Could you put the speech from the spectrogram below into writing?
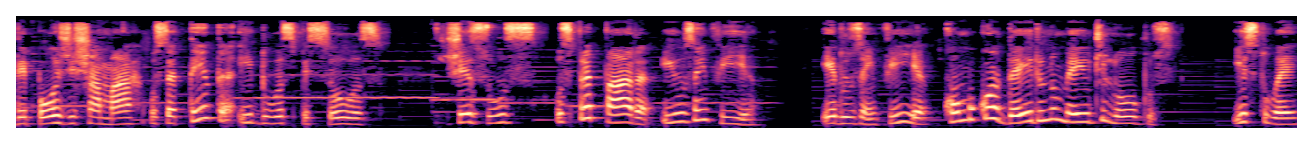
Depois de chamar os setenta e duas pessoas, Jesus os prepara e os envia. Ele os envia como cordeiro no meio de lobos, isto é,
